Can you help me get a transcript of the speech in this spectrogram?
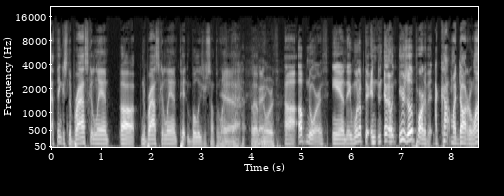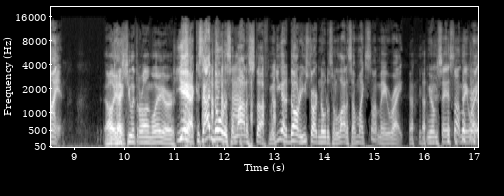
I think it's Nebraska land, uh, Nebraska land pit and bullies or something like that. up north. Uh, up north, and they went up there. And uh, here's the other part of it: I caught my daughter lying. Oh yeah, she went the wrong way, or Yeah, because I notice a lot of stuff, man. You got a daughter, you start noticing a lot of stuff. I'm like, something ain't right. You know what I'm saying? Something ain't right.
